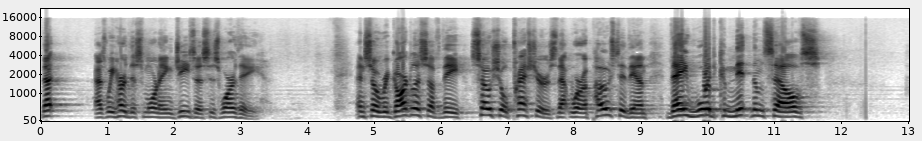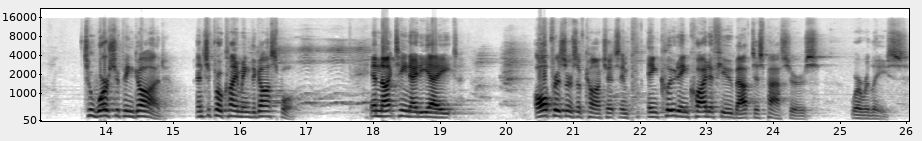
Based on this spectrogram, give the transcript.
that, as we heard this morning, Jesus is worthy. And so, regardless of the social pressures that were opposed to them, they would commit themselves to worshiping God and to proclaiming the gospel. In 1988, all prisoners of conscience, including quite a few Baptist pastors, were released.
